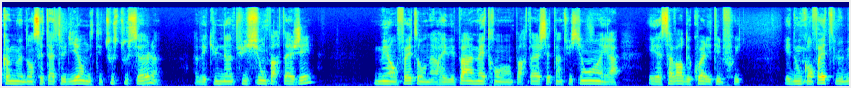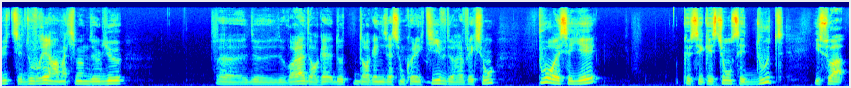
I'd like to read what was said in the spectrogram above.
Comme dans cet atelier, on était tous tout seuls, avec une intuition partagée, mais en fait, on n'arrivait pas à mettre en partage cette intuition et à, et à savoir de quoi elle était le fruit. Et donc, en fait, le but, c'est d'ouvrir un maximum de lieux de, de, voilà, d'organisation collective, de réflexion, pour essayer que ces questions, ces doutes, ils soient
